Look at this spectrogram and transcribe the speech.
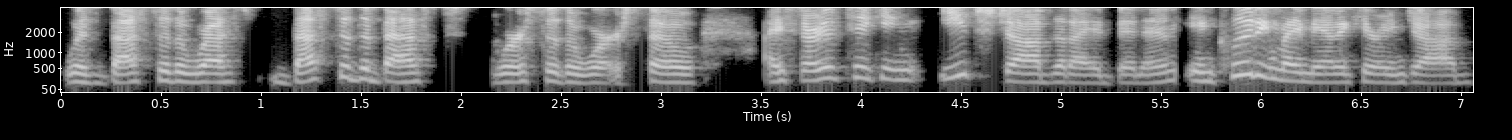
was best of the rest, best of the best, worst of the worst. So I started taking each job that I had been in, including my manicuring job,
